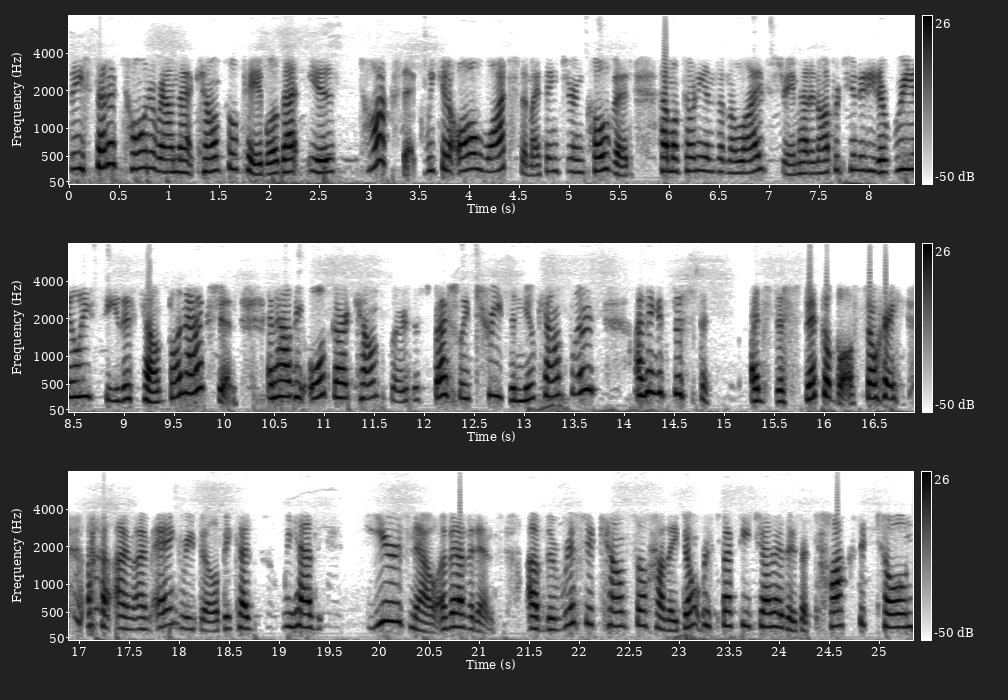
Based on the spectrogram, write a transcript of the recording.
They set a tone around that council table that is toxic. We can all watch them. I think during COVID, Hamiltonians on the live stream had an opportunity to really see this council in action and how the old guard councilors especially treat the new councilors. I think it's just it's despicable. Sorry, I'm, I'm angry, Bill, because we have years now of evidence of the Rifted Council, how they don't respect each other. There's a toxic tone.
